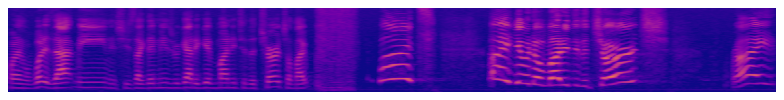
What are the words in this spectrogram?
What does that mean? And she's like, that means we got to give money to the church. I'm like, what? I ain't giving no money to the church, right?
